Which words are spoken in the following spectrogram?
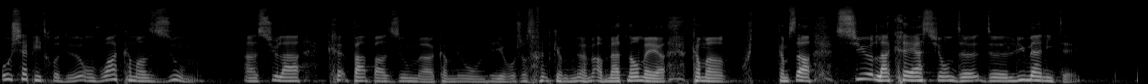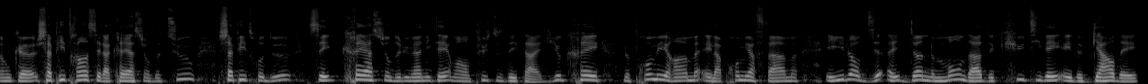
au chapitre 2, on voit comme un zoom hein, sur la... Pas, pas zoom euh, comme nous on dit aujourd'hui, comme maintenant, mais euh, comme, un, comme ça, sur la création de l'humanité. Donc, euh, chapitre 1, c'est la création de tout. Chapitre 2, c'est création de l'humanité en plus de détails. Dieu crée le premier homme et la première femme et il leur donne le mandat de cultiver et de garder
